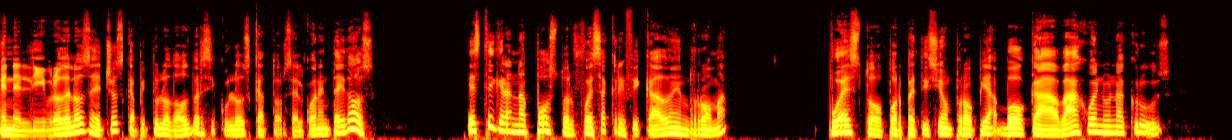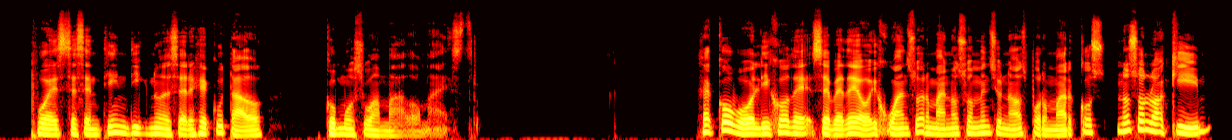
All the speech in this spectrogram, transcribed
en el libro de los Hechos, capítulo 2, versículos 14 al 42. Este gran apóstol fue sacrificado en Roma puesto por petición propia boca abajo en una cruz, pues se sentía indigno de ser ejecutado como su amado maestro. Jacobo, el hijo de Zebedeo, y Juan, su hermano, son mencionados por Marcos no solo aquí,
